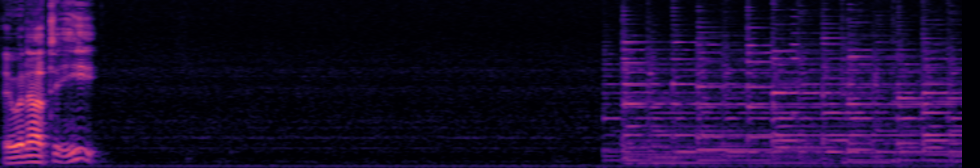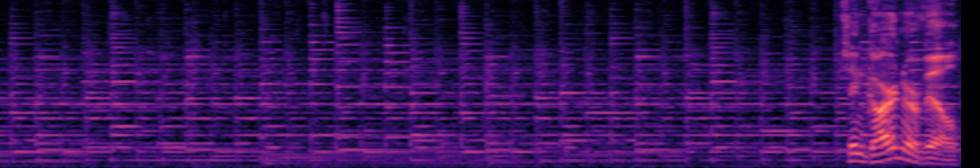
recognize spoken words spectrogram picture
They went out to eat. It's in Gardnerville.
